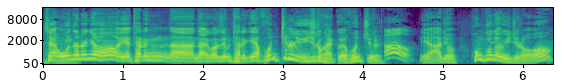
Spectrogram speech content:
자 오늘은요 예 다른 아, 날과는 좀 다르게 혼줄 위주로 갈 거예요. 혼줄. 어, 예 아주 혼구녕 위주로.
